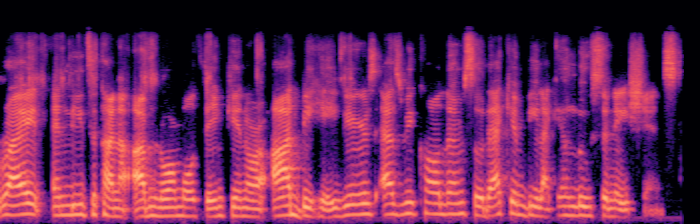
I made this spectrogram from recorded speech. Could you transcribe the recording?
right? And lead to kind of abnormal thinking or odd behaviors, as we call them. So that can be like hallucinations.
